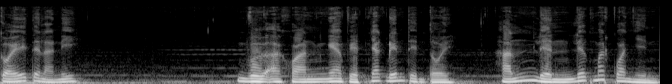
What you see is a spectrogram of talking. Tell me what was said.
Cô ấy tên là Ni. Vừa A Khoan nghe Việt nhắc đến tên tôi, Hắn liền liếc mắt qua nhìn.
